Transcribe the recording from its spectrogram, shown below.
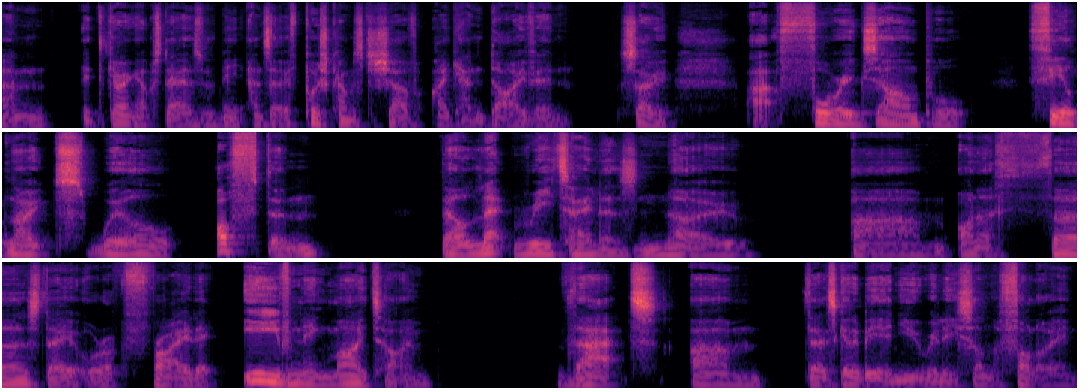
and it's going upstairs with me and so if push comes to shove i can dive in. So uh, for example field notes will often they'll let retailers know um, on a Thursday or a Friday evening, my time, that um, there's going to be a new release on the following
